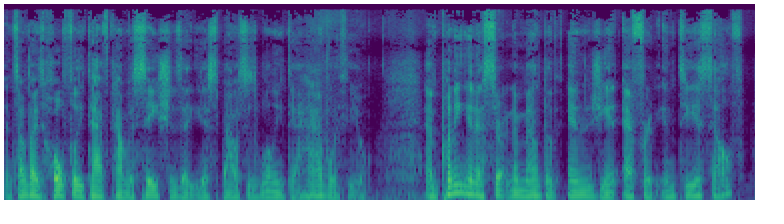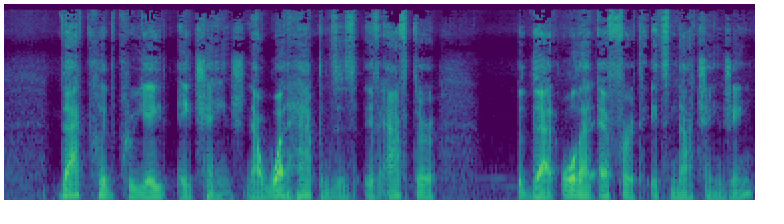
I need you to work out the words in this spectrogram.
and sometimes hopefully to have conversations that your spouse is willing to have with you, and putting in a certain amount of energy and effort into yourself, that could create a change. Now, what happens is if after that all that effort it's not changing,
